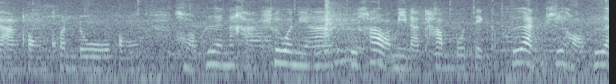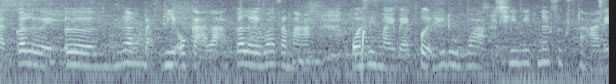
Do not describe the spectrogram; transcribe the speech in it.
กลางของคอนโดของหอเพื่อนนะคะ คือวันนี้คือเข้าอะมีนัดทำโปรเจกต์กับเพื่อนที่หอเพื่อนก็เลยเออเนื่องแบบมีโอกาสละ ก็เลยว่าจะมา What's in my bag เปิดให้ดูว่าชีวิตนักศึกษาใน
